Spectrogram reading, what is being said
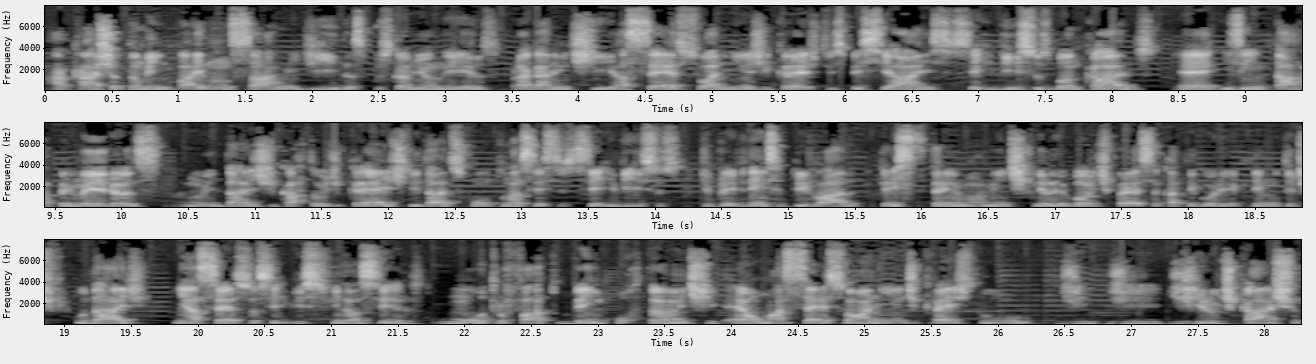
a Caixa também vai lançar medidas para os caminhoneiros para garantir acesso a linhas de crédito especiais, serviços bancários, é, isentar primeiras anuidades de cartão de crédito e dar desconto nas cestas de serviços de previdência privada, que é extremamente relevante para essa categoria que tem muita dificuldade em acesso a serviços financeiros. Um outro fato bem importante é um acesso a uma linha de crédito de, de, de giro de caixa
